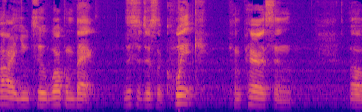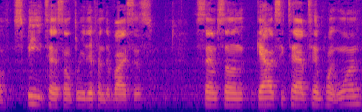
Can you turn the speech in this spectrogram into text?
Alright YouTube, welcome back. This is just a quick comparison of speed tests on three different devices. Samsung Galaxy Tab 10.1,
